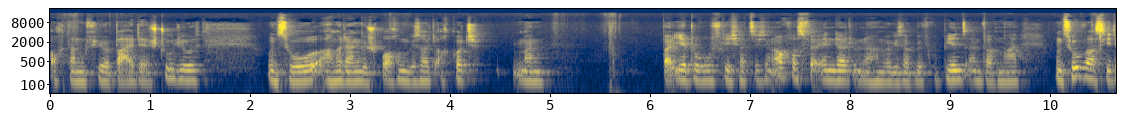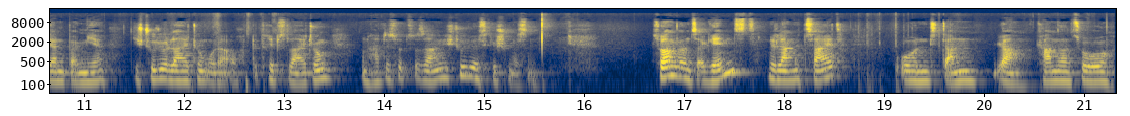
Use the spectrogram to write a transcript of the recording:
auch dann für beide Studios. Und so haben wir dann gesprochen und gesagt, ach Gott, man, bei ihr beruflich hat sich dann auch was verändert und dann haben wir gesagt, wir probieren es einfach mal. Und so war sie dann bei mir die Studioleitung oder auch Betriebsleitung und hatte sozusagen die Studios geschmissen. So haben wir uns ergänzt, eine lange Zeit. Und dann ja, kam dann so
